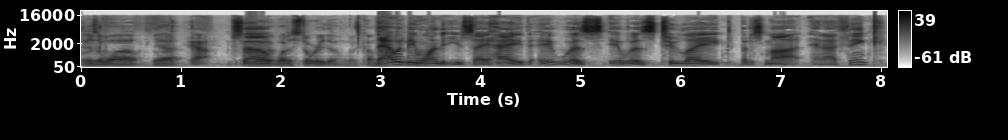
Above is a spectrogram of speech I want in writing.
It is a while, yeah. Yeah. So what a, what a story, though. What a comeback. That would be one that you say, "Hey, it was it was too late, but it's not." And I think,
